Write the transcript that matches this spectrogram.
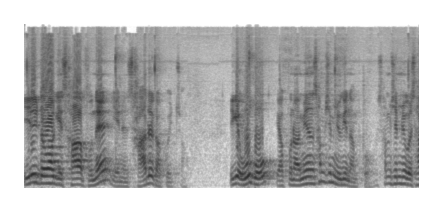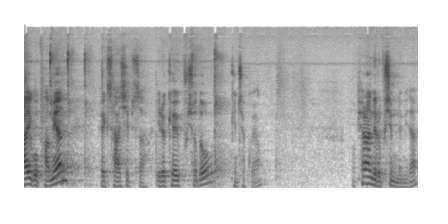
1 더하기 4분의 얘는 4를 갖고 있죠. 이게 5고 약분하면 36이 남고 36을 4에 곱하면 144 이렇게 푸셔도 괜찮고요. 뭐 편한 대로 푸시면 됩니다.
